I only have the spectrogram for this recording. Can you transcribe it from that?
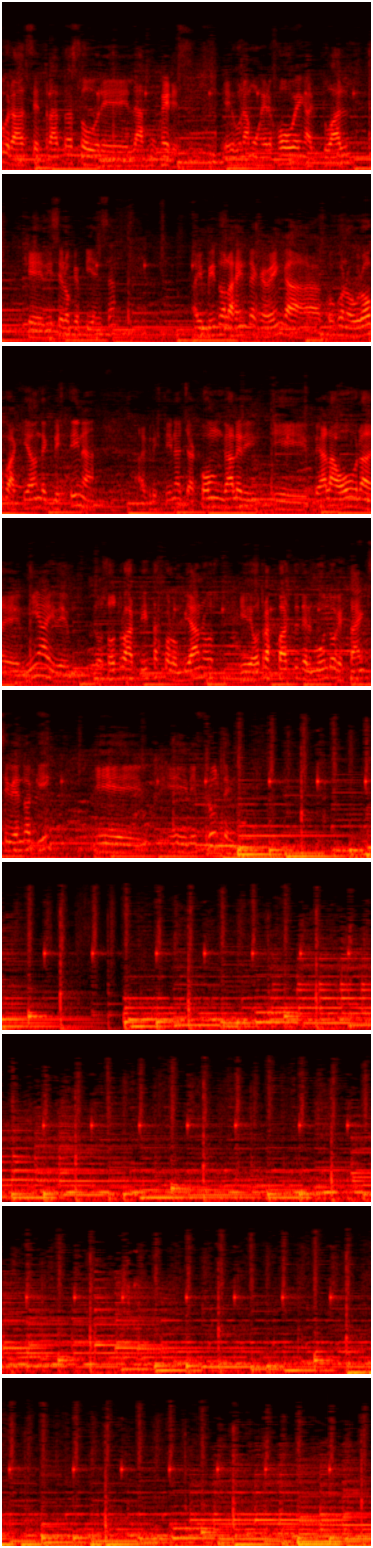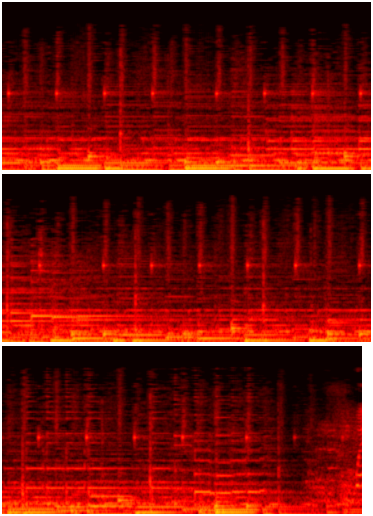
Obra se trata sobre las mujeres. Es una mujer joven, actual, que dice lo que piensa. Invito a la gente a que venga a Cocono Europa, aquí a donde Cristina, a Cristina Chacón Gallery, y vea la obra de mía y de los otros artistas colombianos y de otras partes del mundo que están exhibiendo aquí y, y disfruten.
